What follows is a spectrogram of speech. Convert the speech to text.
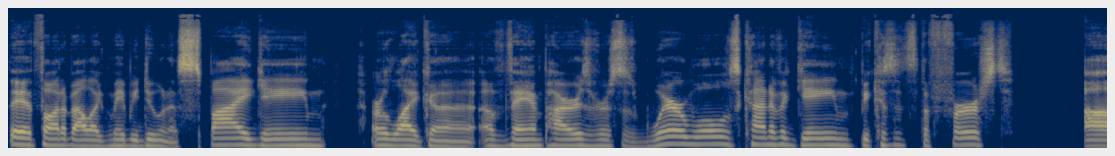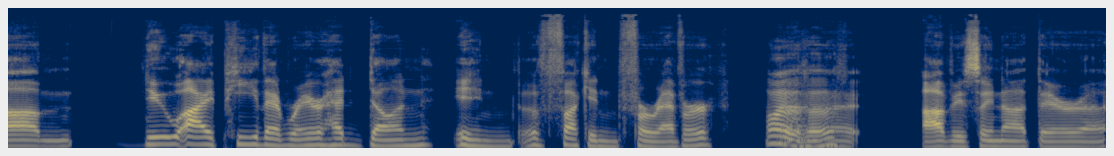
they had thought about like maybe doing a spy game or like a, a vampires versus werewolves kind of a game because it's the first um new IP that Rare had done in uh, fucking forever. Uh, obviously not their uh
